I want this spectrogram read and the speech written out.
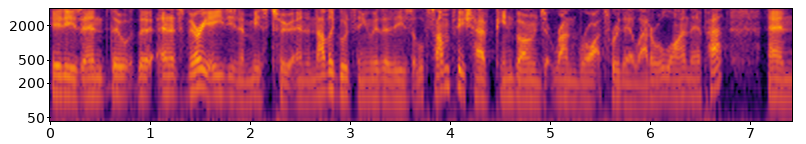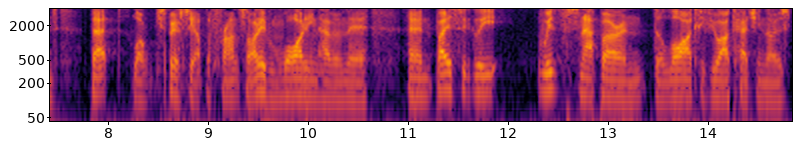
It is, and the, the and it's very easy to miss too. And another good thing with it is some fish have pin bones that run right through their lateral line there, Pat, and that, like, especially up the front side, even whiting have them there. And basically, with snapper and the likes, if you are catching those,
